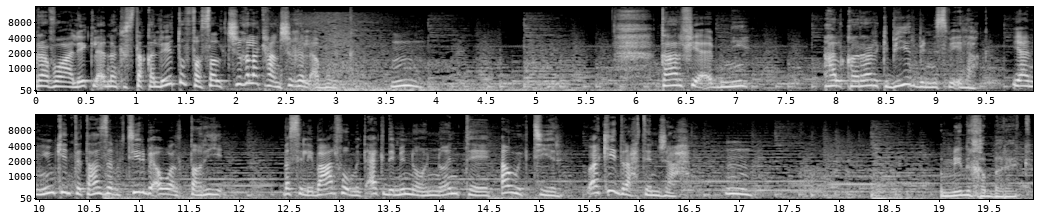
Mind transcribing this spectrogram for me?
برافو عليك لأنك استقليت وفصلت شغلك عن شغل أبوك مم. تعرف يا ابني هالقرار كبير بالنسبة إلك يعني يمكن تتعذب كتير بأول الطريق بس اللي بعرفه ومتأكدة منه إنه أنت قوي كتير وأكيد رح تنجح مم. مين خبرك؟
